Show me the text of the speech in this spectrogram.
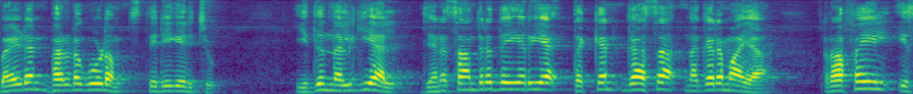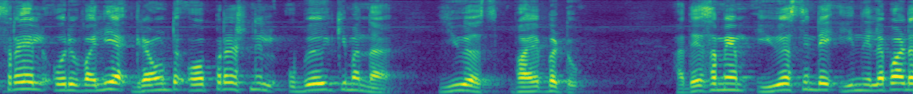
ബൈഡൻ ഭരണകൂടം സ്ഥിരീകരിച്ചു. ഇത് നൽകിയാൽ ജനസാന്ദ്രതയേറിയ തെക്കൻ ഗാസ നഗരമായ റഫേൽ ഇസ്രയേൽ ഒരു വലിയ ഗ്രൗണ്ട് ഓപ്പറേഷനിൽ ഉപയോഗിക്കുമെന്ന് യു എസ് ഭയപ്പെട്ടു. അതേസമയം യു എസിന്റെ ഈ നിലപാട്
